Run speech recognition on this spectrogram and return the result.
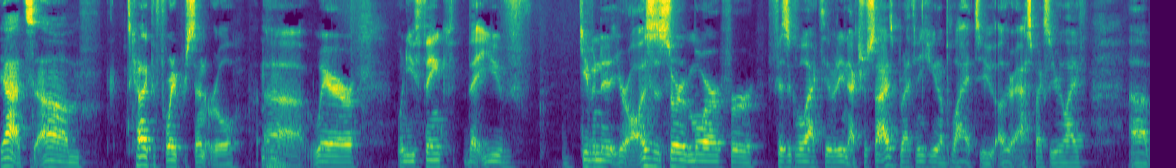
Yeah, it's um, it's kind of like the forty percent rule, Mm-hmm. uh, where when you think that you've given it your all, this is sort of more for physical activity and exercise, but I think you can apply it to other aspects of your life. Uh,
